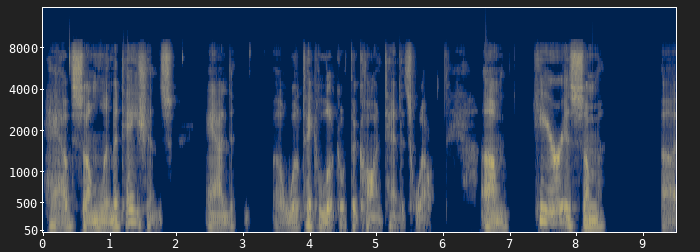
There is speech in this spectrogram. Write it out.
have some limitations. And uh, we'll take a look at the content as well. Um, here is some uh,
